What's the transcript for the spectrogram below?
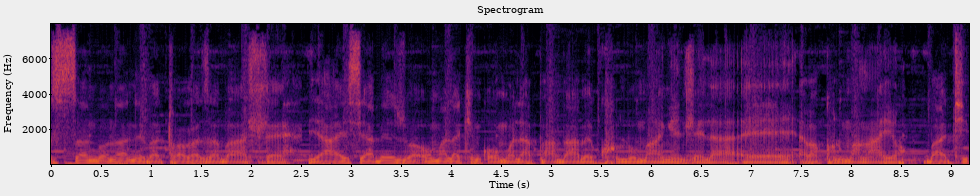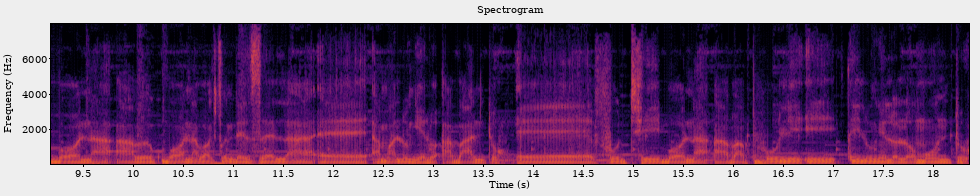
Sanibonani bathwakaza bahle. Yayi siyabezwa omalakhe inkomo lapha babekhuluma ngendlela eh abakhuluma ngayo. Bathi bona abekubona abacindezela eh amalungelo abantu eh futhi bona abaphuli ilungelo lomuntu.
